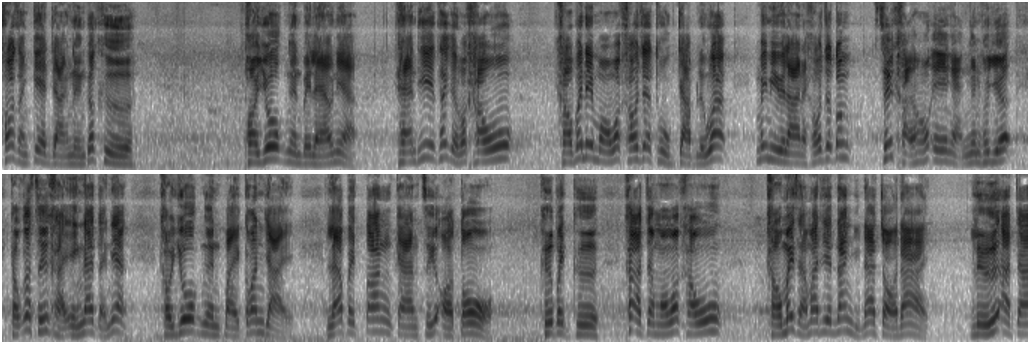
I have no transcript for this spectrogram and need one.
ข้อสังเกตอย่างหนึ่งก็คือ พอโยกเงินไปแล้วเนี่ยแทนที่ถ้าเกิดว่าเขาเขาไม่ได้มองว่าเขาจะถูกจับหรือว่าไม่มีเวลาเนี่ยเขาจะต้องซื้อขายของเขาเองอะเงินเขาเยอะเขาก็ซื้อขายเองได้แต่เนี่ยเขาโยกเงินไปก้อนใหญ่ แล้วไปตั้งการซื้อออโต้คือไปคือเขาอาจจะมองว่าเขาเขาไม่สามารถที่จะนั่งอยู่หน้าจอได้ หรืออาจจะ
